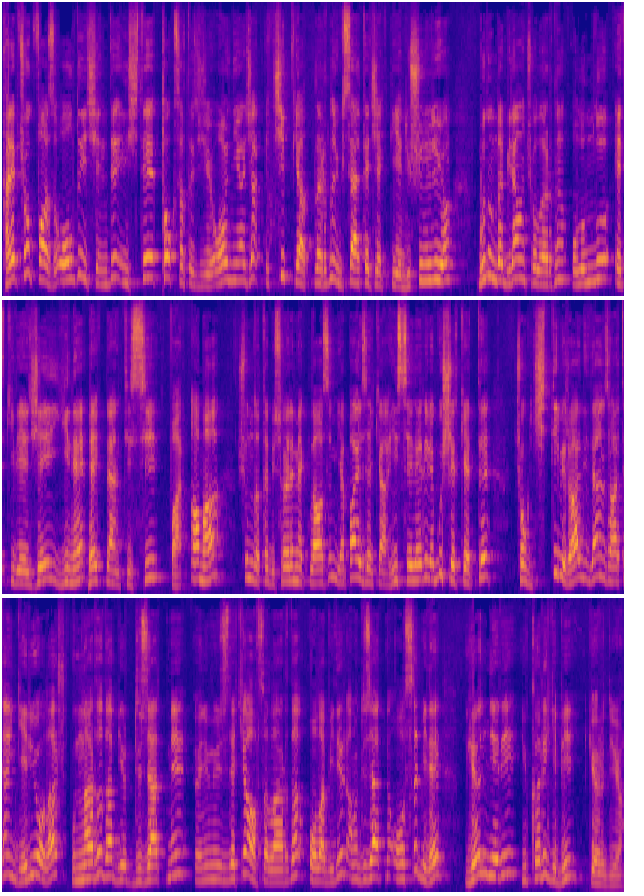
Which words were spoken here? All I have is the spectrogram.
Talep çok fazla olduğu için de işte tok satıcıyı oynayacak ve çip fiyatlarını yükseltecek diye düşünülüyor. Bunun da bilançolarını olumlu etkileyeceği yine beklentisi var. Ama şunu da tabii söylemek lazım. Yapay zeka hisseleri ve bu şirkette çok ciddi bir ralliden zaten geliyorlar. Bunlarda da bir düzeltme önümüzdeki haftalarda olabilir ama düzeltme olsa bile yönleri yukarı gibi görünüyor.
